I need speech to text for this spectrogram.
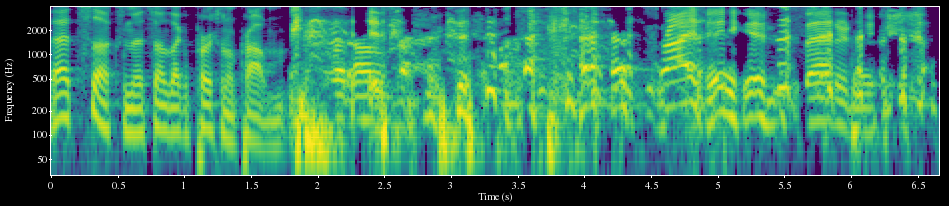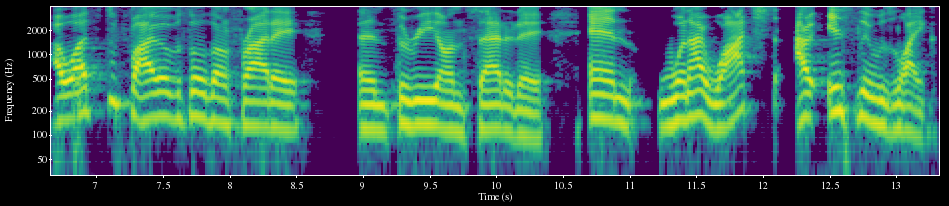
That sucks, and that sounds like a personal problem. But, um, Friday and Saturday, I watched five episodes on Friday and three on Saturday. And when I watched, I instantly was like,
